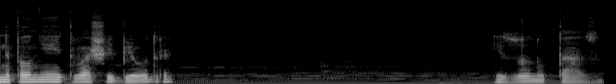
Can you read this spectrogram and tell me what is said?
наполняет ваши бедра и зону таза.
